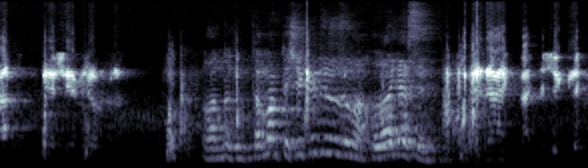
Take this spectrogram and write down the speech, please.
ben yaşayabiliyorum. Anladım. Tamam teşekkür ederiz o zaman. Kolay gelsin. Ben teşekkür ederim.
